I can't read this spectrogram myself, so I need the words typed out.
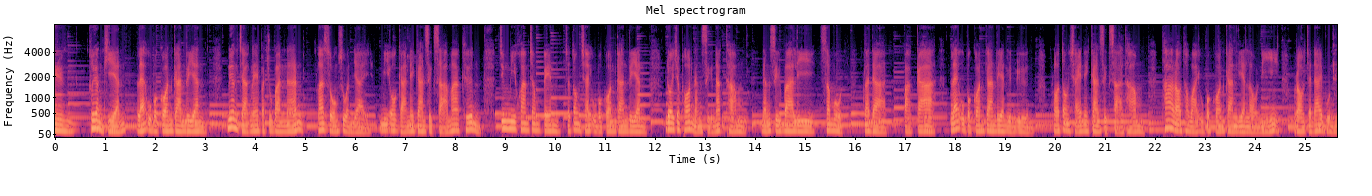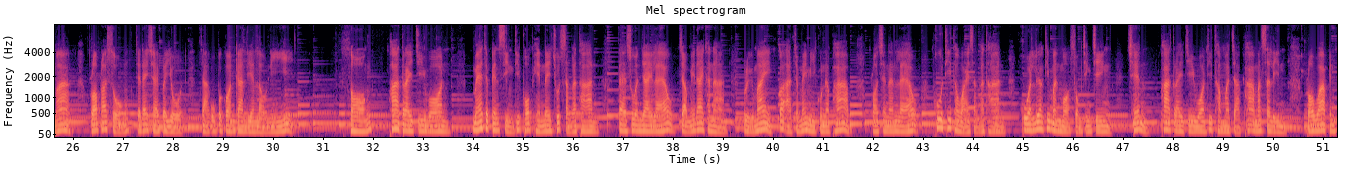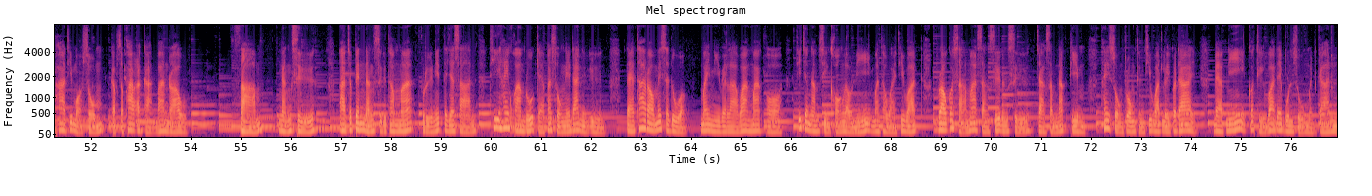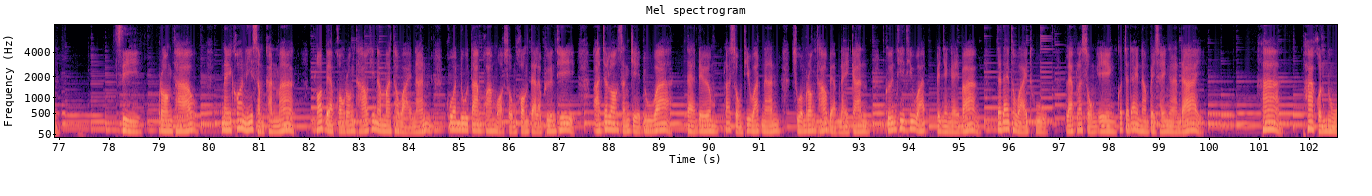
1. เครื่องเขียน และอุปกรณ์การเรียน เนื่องจากในปัจจุบันนั้น พระสงฆ์ส่วนใหญ่มีโอกาสในการศึกษามากขึ้น จึงมีความจำเป็นจะต้องใช้อุปกรณ์การเรียน โดยเฉพาะหนังสือนักธรรม หนังสือบาลี สมุด กระดาษ ปากกา และอุปกรณ์การเรียนอื่น ๆ เพราะต้องใช้ในการศึกษาธรรมถ้าเราถวายอุปกรณ์การเรียนเหล่านี้ เราจะได้บุญมาก เพราะพระสงฆ์จะได้ใช้ประโยชน์จากอุปกรณ์การเรียนเหล่านี้ 2. ผ้าไตรจีวร แม้จะเป็นสิ่งที่พบเห็นในชุดสังฆทาน แต่ส่วนใหญ่แล้วจะไม่ได้ขนาด หรือไม่ก็อาจจะไม่มีคุณภาพ เพราะฉะนั้นแล้ว ผู้ที่ถวายสังฆทาน ควรเลือกที่มันเหมาะสมจริง ๆ เช่น ผ้าไตรจีวรที่ทำมาจากผ้ามัสลิน เพราะว่าเป็นผ้าที่เหมาะสมกับสภาพอากาศบ้านเรา 3. หนังสือ อาจจะเป็นหนังสือธรรมะ หรือนิตยสารที่ให้ความรู้แก่พระสงฆ์ในด้านอื่นๆ แต่ถ้าเราไม่สะดวกไม่มีเวลาว่างมากพอ ที่จะนำสิ่งของเหล่านี้มาถวายที่วัด เราก็สามารถสั่งซื้อหนังสือจากสำนักพิมพ์ ให้ส่งตรงถึงที่วัดเลยก็ได้ แบบนี้ก็ถือว่าได้บุญสูงเหมือนกัน 4. รองเท้า ในข้อนี้สำคัญมาก เพราะแบบของรองเท้าที่นำมาถวายนั้น ควรดูตามความเหมาะสมของแต่ละพื้นที่ อาจจะลองสังเกตดูว่า แต่เดิมพระสงฆ์ที่วัดนั้น สวมรองเท้าแบบไหนกัน พื้นที่ที่วัดเป็นยังไงบ้าง จะได้ถวายถูก และพระสงฆ์เองก็จะได้นำไปใช้งานได้ 5. ผ้าขนหนู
